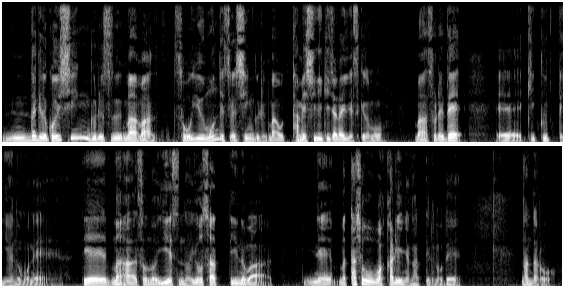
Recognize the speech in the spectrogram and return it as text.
だけどこういうシングルス、まあまあ、そういうもんですよ、シングル。まあ、試し聞きじゃないですけども。まあ、それで、えー、聞くっていうのもね。で、まあ、そのイエスの良さっていうのは、ね、まあ、多少わかるようにはなってるので、なんだろう。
